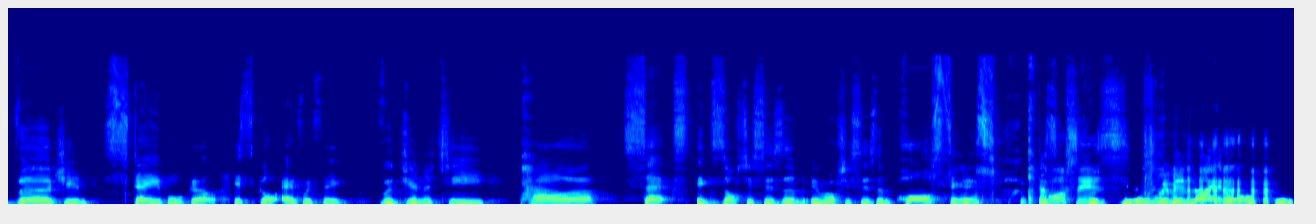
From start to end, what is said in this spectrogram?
Virgin Stable Girl. It's got everything virginity, power, sex, exoticism, eroticism, horses. Horses. you know, women like horses.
